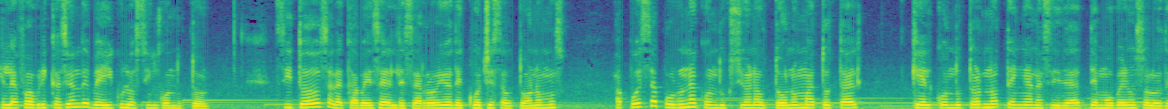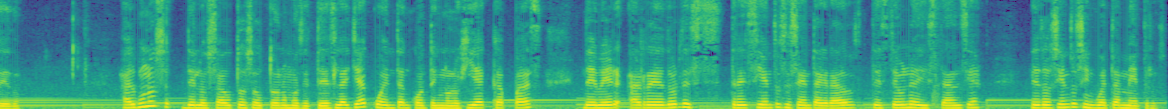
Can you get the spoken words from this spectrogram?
en la fabricación de vehículos sin conductor. Situados a la cabeza del desarrollo de coches autónomos, apuesta por una conducción autónoma total que el conductor no tenga necesidad de mover un solo dedo. Algunos de los autos autónomos de Tesla ya cuentan con tecnología capaz de ver alrededor de 360 grados desde una distancia de 250 metros,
